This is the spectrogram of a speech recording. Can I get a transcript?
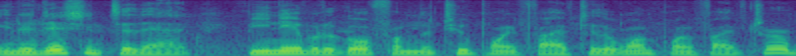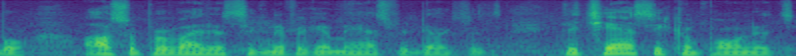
In addition to that, being able to go from the 2.5 to the 1.5 turbo also provided significant mass reductions. The chassis components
